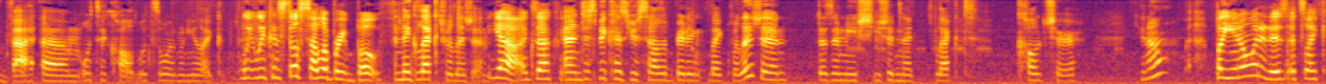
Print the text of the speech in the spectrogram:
va- um what's it called what's the word when you like We we can still celebrate both. neglect religion Yeah, exactly. and just because you're celebrating like religion doesn't mean sh- you should neglect culture you know But you know what it is? It's like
